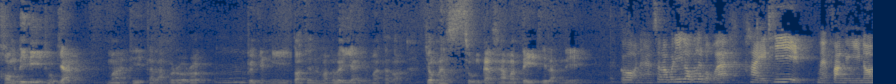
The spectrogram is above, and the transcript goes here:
ของดีๆ ทุกอย่างมาที่ตลาดโรรสเป็นอย่างนี้ต่อจากนั้นมาก็เลยใหญ่มาตลอดจนกระทั่งศูนย์การค้ามาตีทีหลังนี่เองก็นะคะสำหรับวันนี้เราก็เลยบอกว่าใครที่แหมฟังอย่างนี้เนาะ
